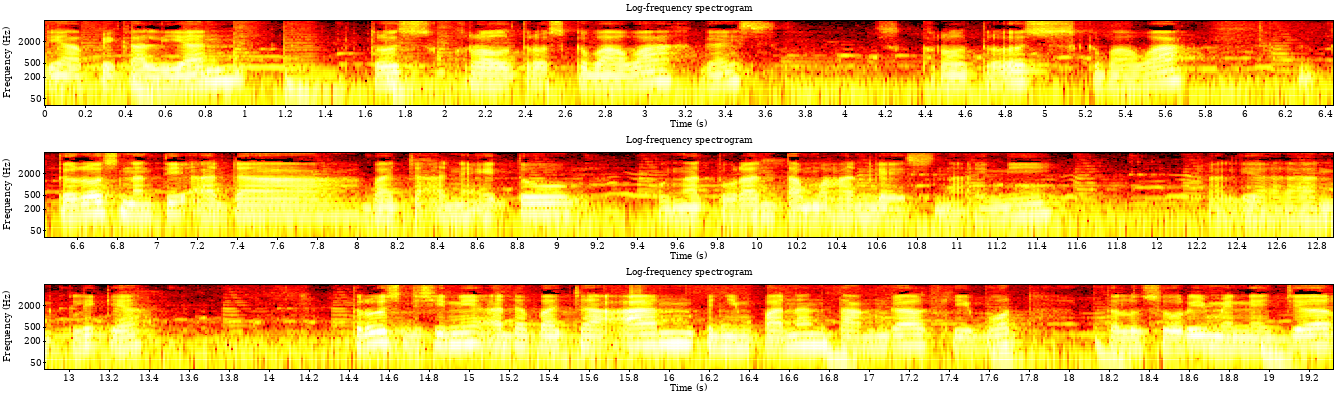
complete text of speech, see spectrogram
di HP kalian. Terus scroll terus ke bawah guys. Scroll terus ke bawah. Terus nanti ada bacaannya itu pengaturan tambahan guys. Nah ini kalian klik ya. Terus di sini ada bacaan penyimpanan tanggal keyboard telusuri manajer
